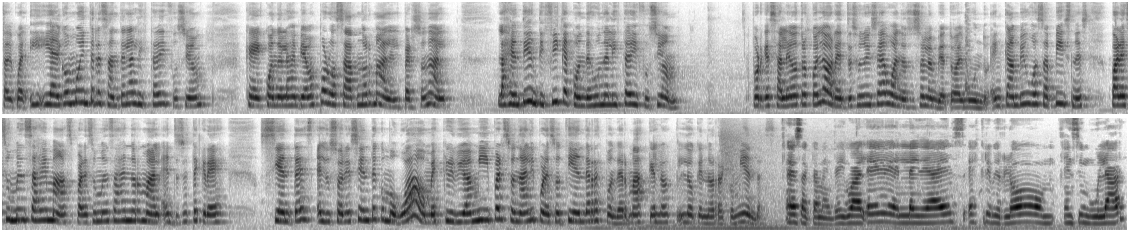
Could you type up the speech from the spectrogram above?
Tal cual. Y, algo muy interesante en la lista de difusión, que cuando las enviamos por WhatsApp normal, el personal, la gente identifica cuando es una lista de difusión porque sale otro color. Entonces uno dice, ah, bueno, eso se lo envía a todo el mundo. En cambio, en WhatsApp Business parece un mensaje más, parece un mensaje normal, entonces te crees sientes, el usuario siente como, wow, me escribió a mí personal y por eso tiende a responder más, que es lo, que nos recomiendas. Exactamente, igual eh, la idea es escribirlo en singular,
